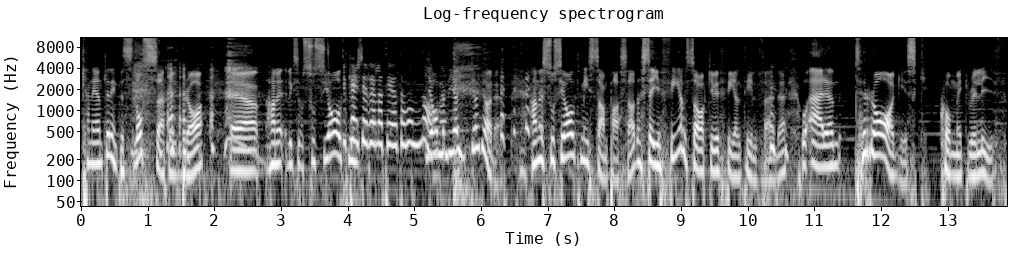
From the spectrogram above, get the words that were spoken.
kan egentligen inte slåss särskilt bra. Eh, han är liksom socialt... Du kanske relaterar till honom? Ja, men jag, jag gör det. Han är socialt missanpassad, säger fel saker vid fel tillfälle och är en tragisk comic relief.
